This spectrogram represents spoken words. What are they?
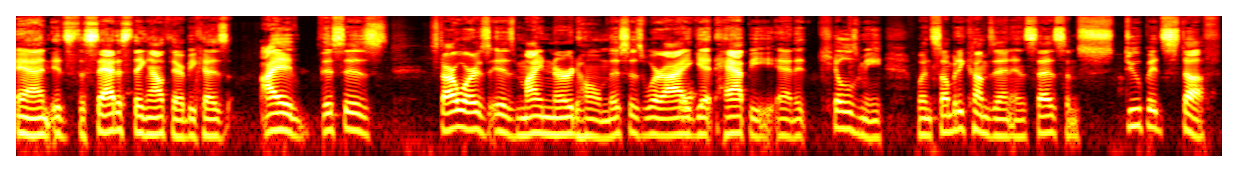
And it's the saddest thing out there because I, this is, Star Wars is my nerd home. This is where I get happy. And it kills me when somebody comes in and says some stupid stuff,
